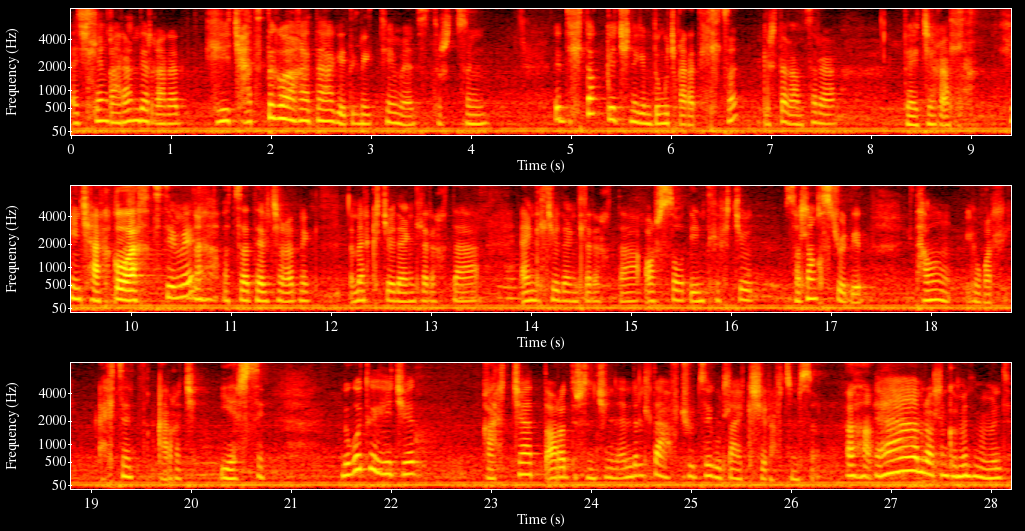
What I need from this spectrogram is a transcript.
ажлын гараан дээр гараад хийж чаддаг байгаа даа гэдэг нэг тийм айц төрсэн. Тэгээд TikTok гэж нэг юм дөнгөж гараад эхэлсэн. Гэртээ ганцаараа байж байгаа л хинч харахгүй байхт тийм ээ. Уцаа тавьж байгаа нэг Америкчууд англиар их та, англичууд англиар их та, орсууд, энтгэгчүүд, солонгосчууд гээд таван юугаар акцент гаргаж ярьсан. Нөгөөдгөө хийчихэд гарчаад ороод ирсэн чинь амьдралдаа авч үзээгүй лайк шир авсан юмсан. Амар олон комент момент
